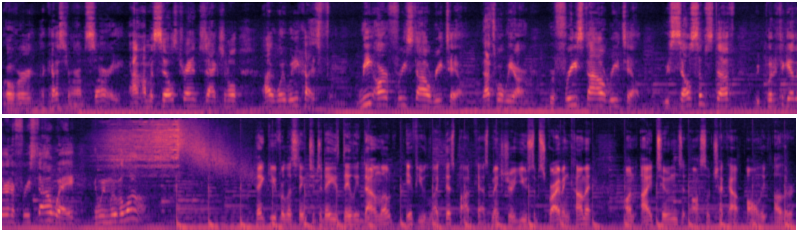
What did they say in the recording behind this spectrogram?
over a customer. I'm sorry. I, am a sales transactional. I, what, what, do you call it? We are freestyle retail. That's what we are. We're freestyle retail. We sell some stuff, we put it together in a freestyle way, and we move along. Thank you for listening to today's daily download. If you like this podcast, make sure you subscribe and comment on iTunes and also check out all the other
